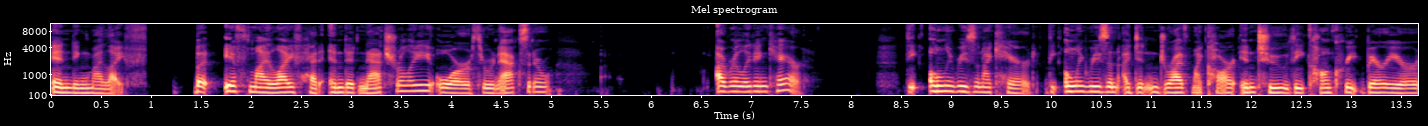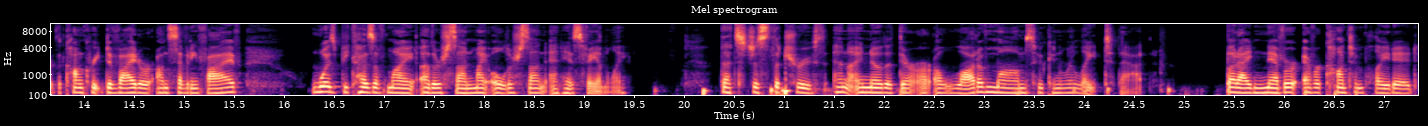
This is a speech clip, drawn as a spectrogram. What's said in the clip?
ending my life. But if my life had ended naturally or through an accident, I really didn't care. The only reason I cared, the only reason I didn't drive my car into the concrete barrier, the concrete divider on 75, was because of my other son, my older son, and his family. That's just the truth. And I know that there are a lot of moms who can relate to that. But I never ever contemplated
